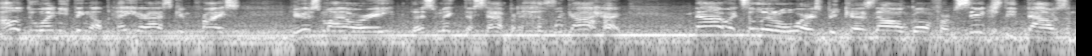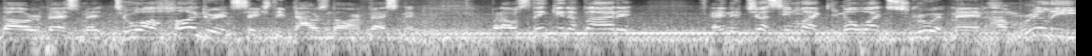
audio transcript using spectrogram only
I'll do anything. I'll pay your asking price. Here's my R8. Let's make this happen. I was like, all right. Now it's a little worse because now I'm going from $60,000 investment to $160,000 investment. But I was thinking about it and it just seemed like, you know what? Screw it, man. I'm really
